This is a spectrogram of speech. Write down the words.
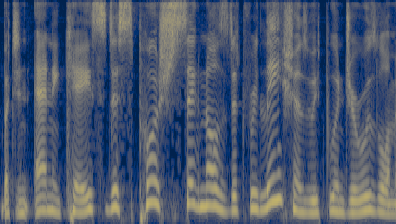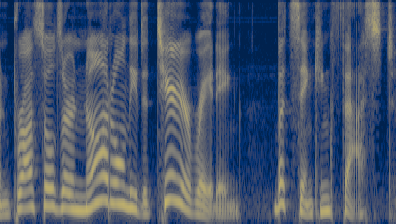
but in any case, this push signals that relations between Jerusalem and Brussels are not only deteriorating, but sinking fast.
